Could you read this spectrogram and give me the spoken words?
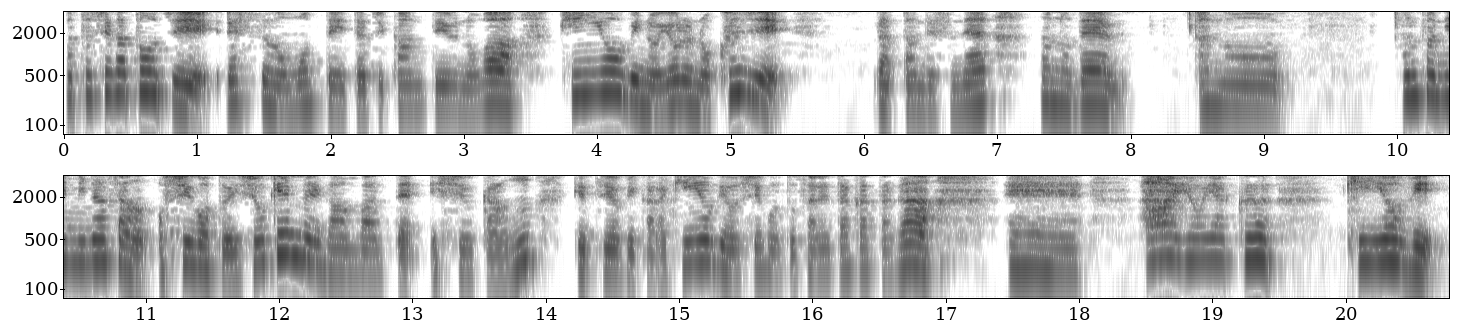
私が当時レッスンを持っていた時間っていうのは、金曜日の夜の9時だったんですね。なので、あの、本当に皆さんお仕事一生懸命頑張って一週間、月曜日から金曜日お仕事された方が、えー、ああ、ようやく金曜日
